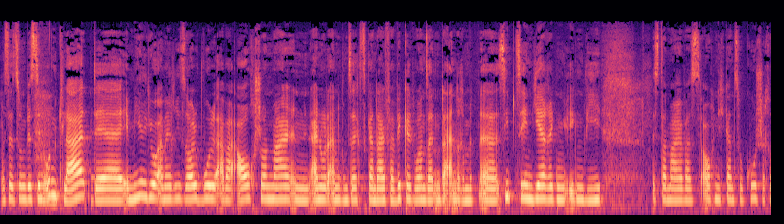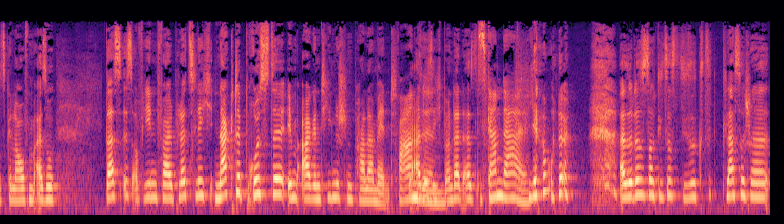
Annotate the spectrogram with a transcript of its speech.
Ist jetzt so ein bisschen unklar. Der Emilio Ameri soll wohl aber auch schon mal in den einen oder anderen Sexskandal verwickelt worden sein, unter anderem mit einer 17-Jährigen irgendwie ist da mal was auch nicht ganz so koscheres gelaufen. Also das ist auf jeden Fall plötzlich nackte Brüste im argentinischen Parlament. Wahnsinn. Alle sichtbar. Und dann, also, Skandal. ja, oder? Also das ist doch dieses, dieses klassische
